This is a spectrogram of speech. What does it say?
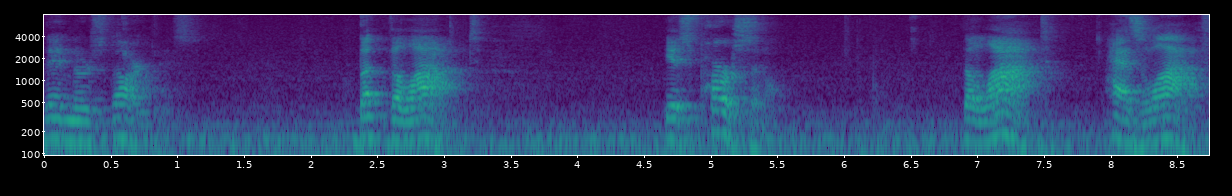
then there's darkness. But the light is personal. The light has life.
